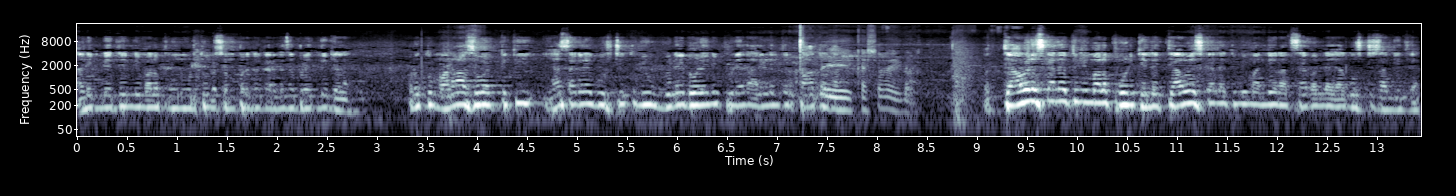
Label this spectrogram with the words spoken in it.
अनेक नेत्यांनी मला फोनवरतून संपर्क करण्याचा प्रयत्न केला. परंतु मला असं वाटतं की ह्या सगळ्या गोष्टी तुम्ही उघड्या डोळ्यांनी पुण्यात आल्यानंतर पाहत त्यावेळेस का नाही तुम्ही मला फोन केले? त्यावेळेस का नाही तुम्ही मान्य राजसाहेबांना या गोष्टी सांगितल्या?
